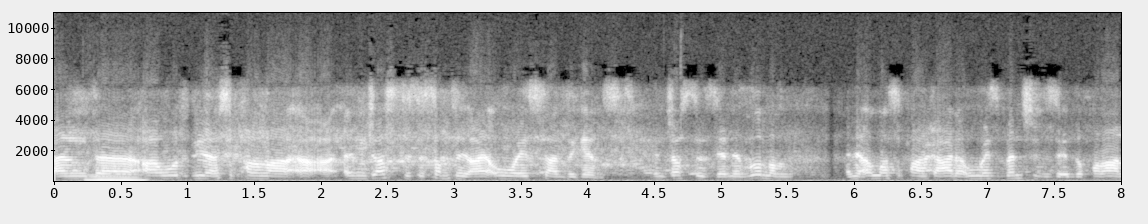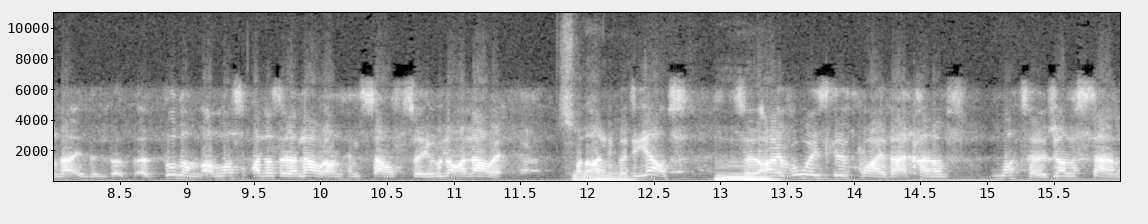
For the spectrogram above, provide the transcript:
And uh, I would, you know, Subhanallah, uh, uh, injustice is something I always stand against. Injustice and dhulm. And Allah subhanahu wa ta'ala always mentions it in the Quran that dhulm, Allah subhanahu wa ta'ala doesn't allow it on himself, so he will not allow it on anybody else. So I've always lived by that kind of motto, do you understand?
